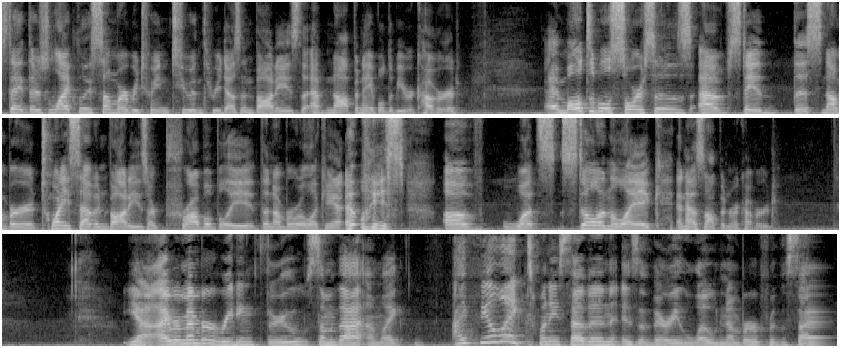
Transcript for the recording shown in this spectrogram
state there's likely somewhere between two and three dozen bodies that have not been able to be recovered. And multiple sources have stated this number 27 bodies are probably the number we're looking at, at least, of what's still in the lake and has not been recovered. Yeah, I remember reading through some of that. I'm like, I feel like 27 is a very low number for the size.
